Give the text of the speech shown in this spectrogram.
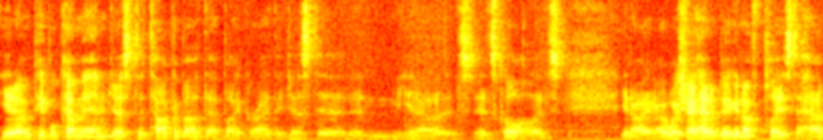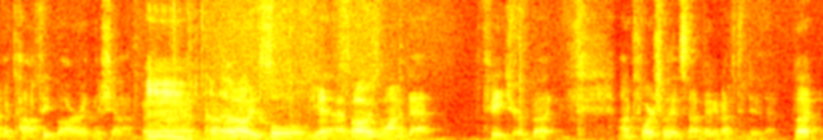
you know, and people come in just to talk about that bike ride they just did, and you know, it's it's cool. It's you know, I, I wish I had a big enough place to have a coffee bar in the shop. Mm, I've- oh, I've that would be always, cool. Yeah, I've always wanted that feature, but unfortunately, it's not big enough to do that. But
